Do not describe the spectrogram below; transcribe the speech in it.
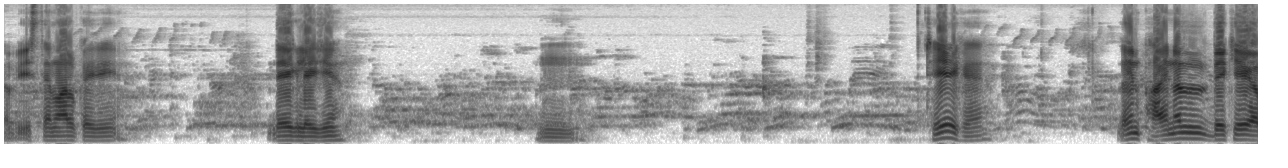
अभी इस्तेमाल करिए। देख लीजिए। हम्म। ठीक है। लेकिन फाइनल देखिएगा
